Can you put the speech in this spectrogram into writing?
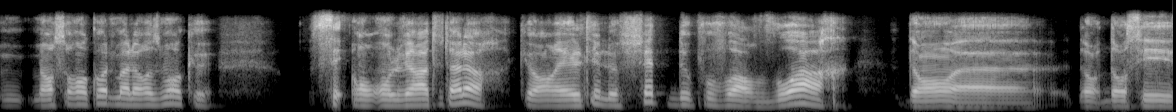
Mais on se rend compte malheureusement que on, le verra tout à l'heure, qu'en réalité, le fait de pouvoir voir dans, euh, dans, ces,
